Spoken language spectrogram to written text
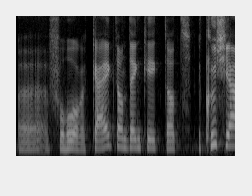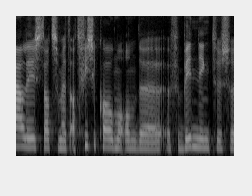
eh, verhoren kijk, dan denk ik dat het cruciaal is dat ze met adviezen komen om de verbinding tussen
